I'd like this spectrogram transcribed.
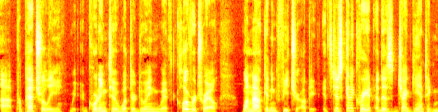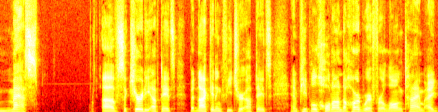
uh, perpetually, according to what they're doing with Clover Trail, while not getting feature updates. It's just going to create this gigantic mess of security updates, but not getting feature updates. And people hold on to hardware for a long time. I,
